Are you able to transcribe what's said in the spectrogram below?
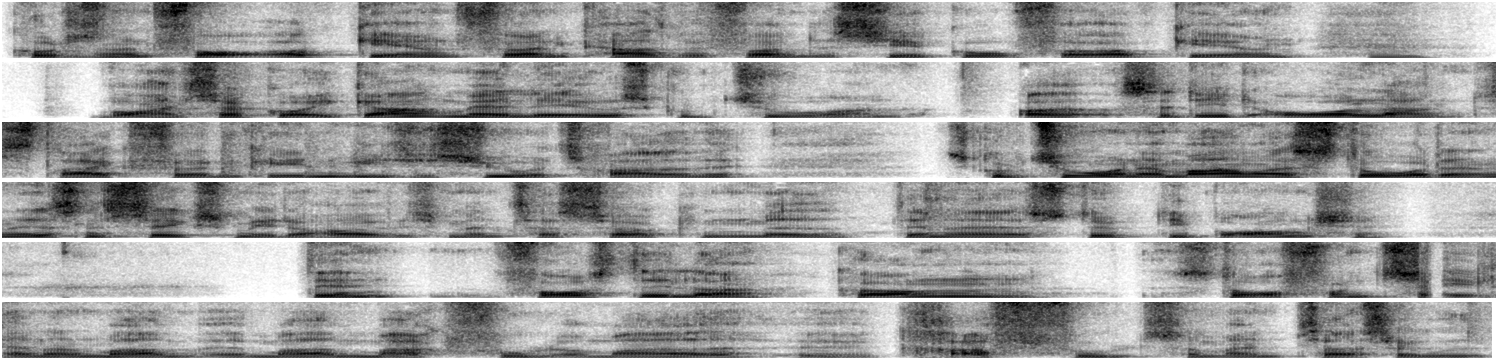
kunstneren får opgaven, før en Carlsbergfondet siger god for opgaven, mm. hvor han så går i gang med at lave skulpturen, og så det er et overlangt stræk, før den kan indvise i 37. Skulpturen er meget, meget stor. Den er næsten 6 meter høj, hvis man tager soklen med. Den er støbt i bronze. Den forestiller kongen står frontalt. Han er meget, meget magtfuld og meget øh, kraftfuld, som han tager sig ud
